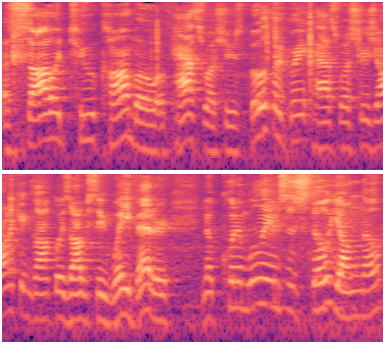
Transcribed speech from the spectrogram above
a solid two combo of pass rushers. Both are great pass rushers. Yannick Ngakoue is obviously way better. You know, Quinnen Williams is still young though.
